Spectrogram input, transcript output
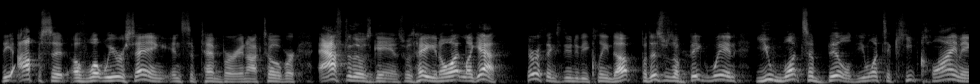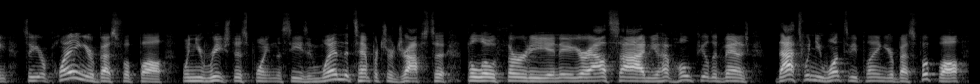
the opposite of what we were saying in September and October after those games was, hey, you know what? Like, yeah, there are things that need to be cleaned up, but this was a big win. You want to build, you want to keep climbing, so you're playing your best football when you reach this point in the season. When the temperature drops to below 30 and you're outside and you have home field advantage, that's when you want to be playing your best football.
